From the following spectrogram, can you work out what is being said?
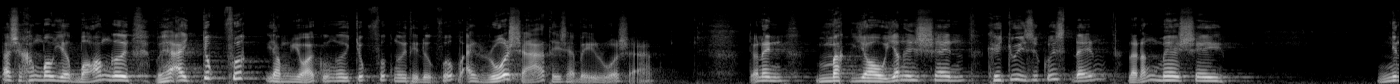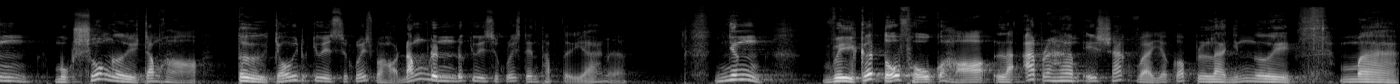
Ta sẽ không bao giờ bỏ ngươi. Vì ai chúc phước dòng dõi của ngươi, chúc phước ngươi thì được phước. Và ai rủa xả thì sẽ bị rủa xả. Cho nên mặc dầu dân Israel khi Chúa Giêsu Christ đến là đấng Messi nhưng một số người trong họ từ chối Đức Chúa Giêsu Christ và họ đóng đinh Đức Chúa Giêsu Christ trên thập tự giá nữa. Nhưng vì cái tổ phụ của họ là Abraham, Isaac và Jacob là những người mà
